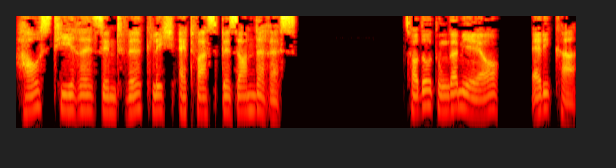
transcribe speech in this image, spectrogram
Haustiere sind wirklich etwas Besonderes. 저도 동감이에요. 에리카.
